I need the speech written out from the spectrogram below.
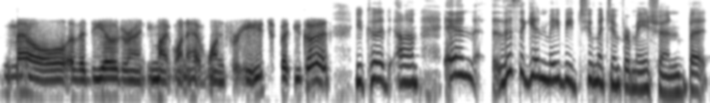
smell of a deodorant, you might want to have one for each, but you could. You could. Um, and this, again, may be too much information, but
